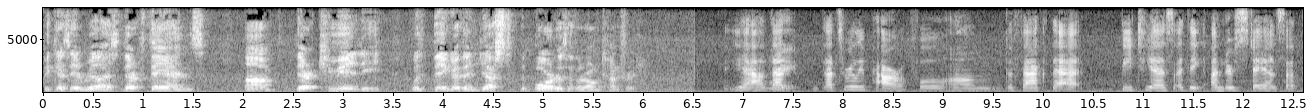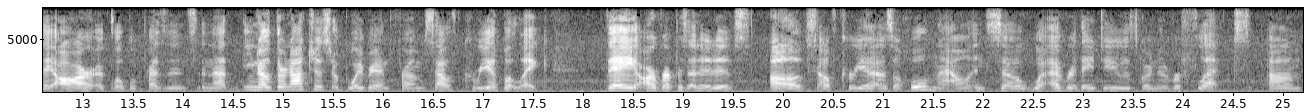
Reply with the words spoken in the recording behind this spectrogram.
because they realized their fans, um, their community, was bigger than just the borders of their own country. Yeah, that right. that's really powerful. Um, the fact that BTS, I think, understands that they are a global presence and that you know they're not just a boy band from South Korea, but like they are representatives of South Korea as a whole now, and so whatever they do is going to reflect. Um,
